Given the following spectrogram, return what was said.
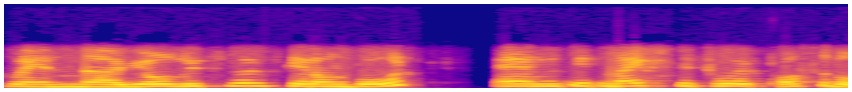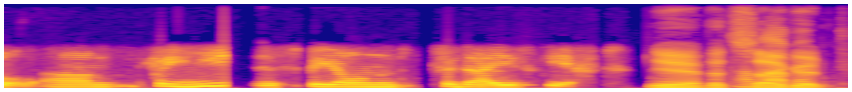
when uh, your listeners get on board, and it makes this work possible um, for years beyond today's gift. Yeah, that's I so good. It.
